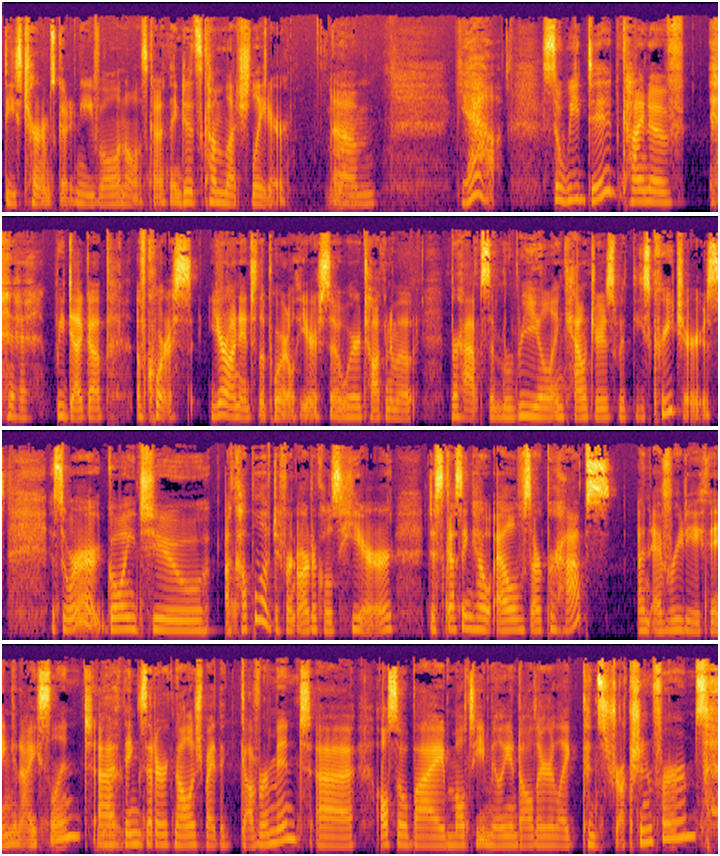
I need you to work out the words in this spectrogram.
these terms, good and evil, and all this kind of thing? Did this come much later? Um, yeah. So we did kind of we dug up, of course, you're on into the portal here. So we're talking about perhaps some real encounters with these creatures. So we're going to a couple of different articles here discussing how elves are perhaps an everyday thing in Iceland, uh, things that are acknowledged by the government, uh, also by multi million dollar like construction firms.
